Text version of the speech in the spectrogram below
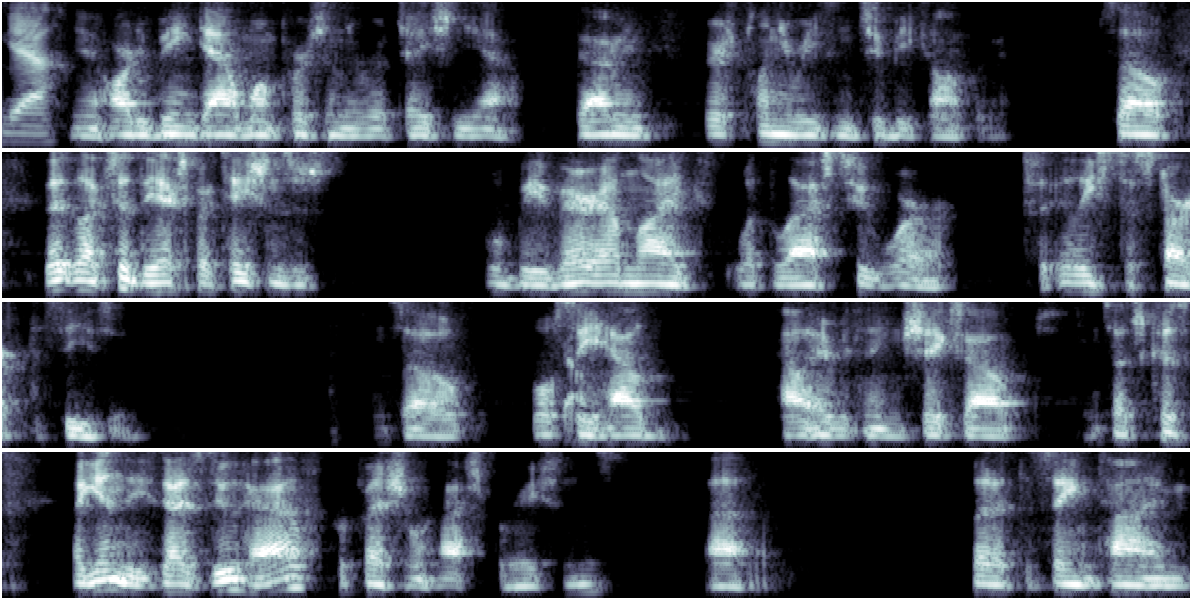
Yeah. You know, already being down one person in the rotation. Yeah. I mean, there's plenty of reason to be confident. So, like I said, the expectations is, will be very unlike what the last two were, to, at least to start the season. And so we'll yeah. see how how everything shakes out and such. Because again, these guys do have professional aspirations, uh, but at the same time,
